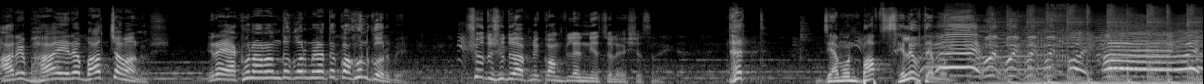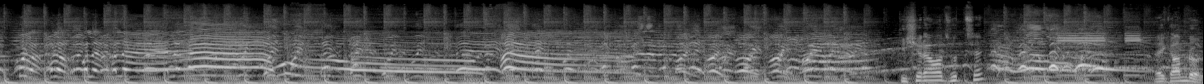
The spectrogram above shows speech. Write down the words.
আরে ভাই এরা বাচ্চা মানুষ। এরা এখন আনন্দ করবে না তো কখন করবে? শুধু শুধু আপনি কমপ্লেন নিয়ে চলে এসেছেন। ধ্যাত যেমন বাপ ছেলেও তেমন। কিসের আওয়াজ হচ্ছে? এই কামরুল।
